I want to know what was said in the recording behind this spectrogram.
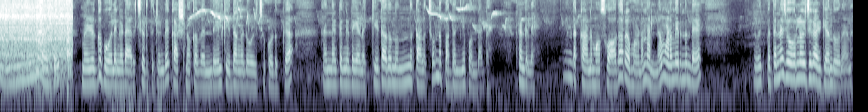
നന്നായിട്ട് മെഴുക് പോലെ ഇങ്ങോട്ട് അരച്ചെടുത്തിട്ടുണ്ട്. കഷ്ണമൊക്കെ വെന്തയിലേക്ക് ഇതങ്ങോട്ട് ഒഴിച്ച് കൊടുക്കുക. എന്നിട്ട് ഇങ്ങോട്ട് ഇളക്കിയിട്ട് അതൊന്നൊന്ന് തിളച്ചൊന്ന് പതഞ്ഞ് പൊന്തട്ടെ. കണ്ടില്ലേ? എന്തൊക്കെയാണ് മാ അറിയാം? മണം നല്ല മണം വരുന്നുണ്ടേ. ഇപ്പം തന്നെ ചോറിലൊഴിച്ച് കഴിക്കാൻ തോന്നുകയാണ്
